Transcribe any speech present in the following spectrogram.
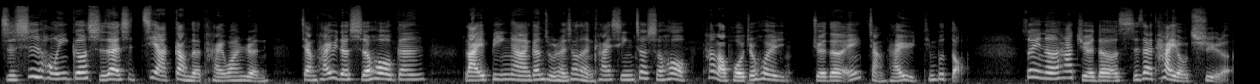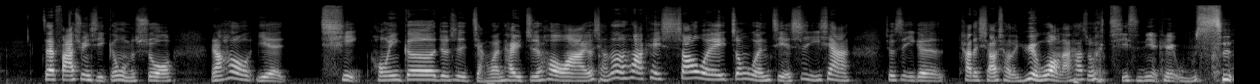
只是红衣哥实在是架杠的台湾人，讲台语的时候跟来宾啊、跟主持人笑得很开心，这时候他老婆就会觉得，诶，讲台语听不懂，所以呢，他觉得实在太有趣了，在发讯息跟我们说，然后也请红衣哥就是讲完台语之后啊，有想到的话可以稍微中文解释一下，就是一个他的小小的愿望啦。他说，其实你也可以无视，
